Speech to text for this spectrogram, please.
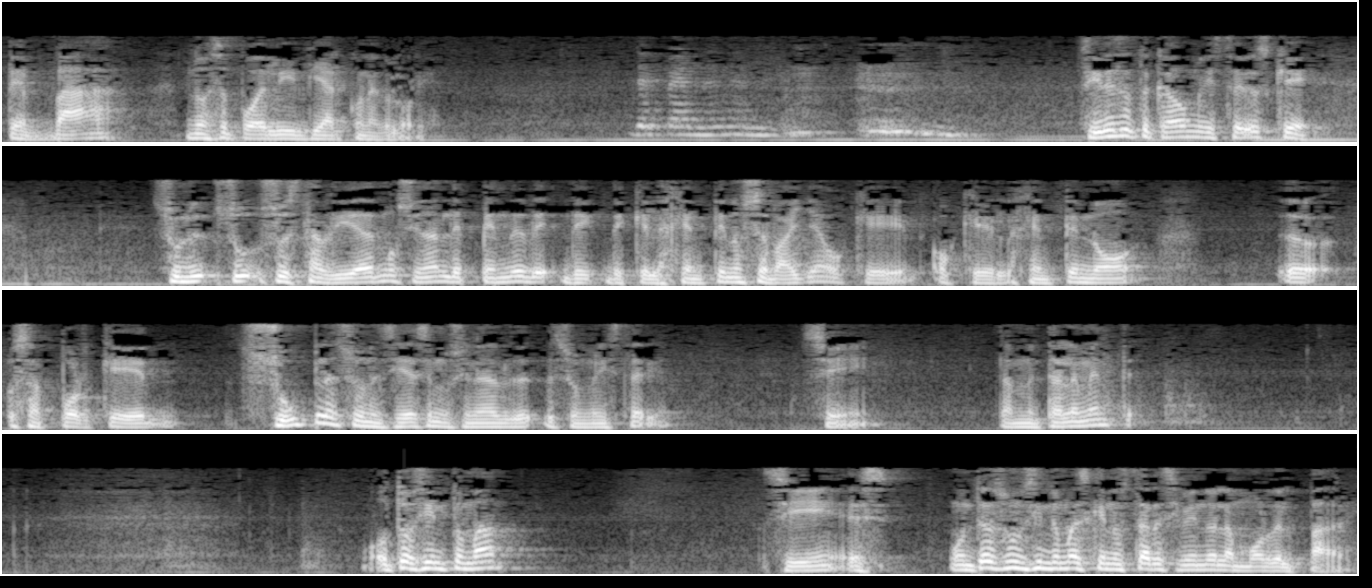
Te va, no a poder lidiar con la gloria. Depende de mí. Si les ha tocado ministerios que su, su- estabilidad emocional depende de, que la gente no se vaya o que, la gente no, eh, o sea, porque suplen sus necesidades emocionales de, su ministerio. Sí, lamentablemente. Otro síntoma, sí, es, entonces un síntoma es que no estás recibiendo el amor del Padre,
